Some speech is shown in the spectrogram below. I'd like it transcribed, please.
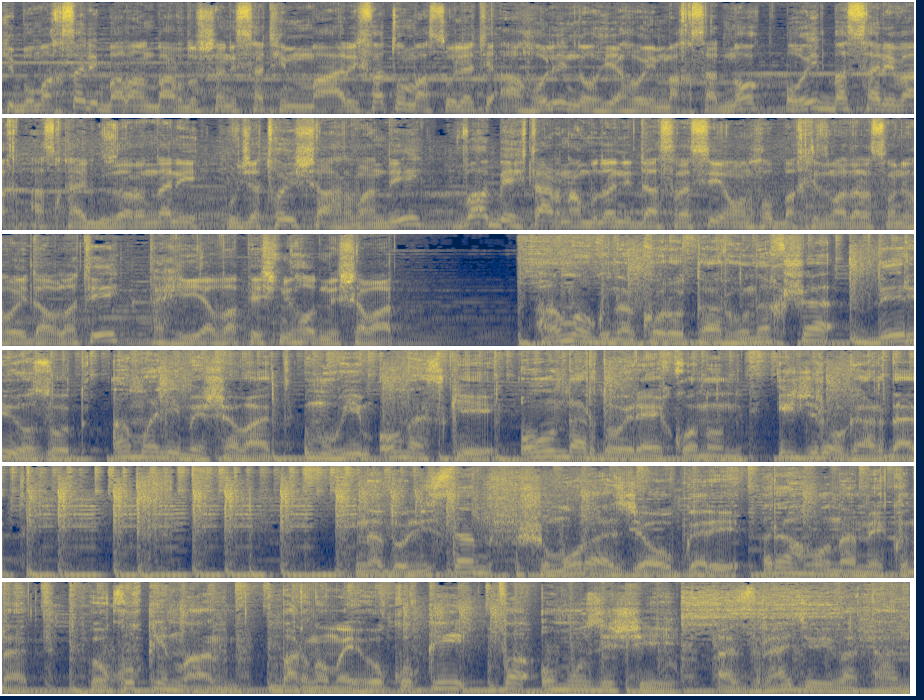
ки бо мақсади баланд бардоштани сатҳи маърифату масъулияти аҳолии ноҳияҳои мақсаднок оид ба сари вақт аз қайд гузарондани ҳуҷҷатҳои шаҳрвандӣ ва беҳтар намудани дастрасии онҳо ба хизматрасониҳои давлатӣ таҳия ва пешниҳод мешавад. Ҳама гуна кору тарҳу нақша дер ё зуд амалӣ мешавад. Муҳим он аст ки он дар доираи қонун иҷро гардад надонистан шуморо аз ҷавобгарӣ раҳо намекунад. Ҳуқуқи ман барномаи ҳуқуқӣ ва омӯзишӣ аз радиои ватан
